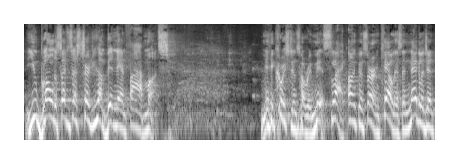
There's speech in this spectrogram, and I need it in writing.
you've blown to such and such church, you haven't been there in five months. Many Christians are remiss, slack, unconcerned, careless, and negligent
